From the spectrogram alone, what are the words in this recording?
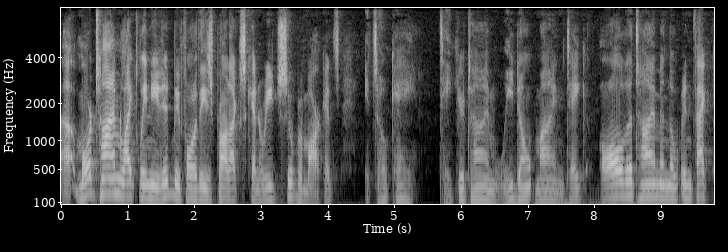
Uh, more time likely needed before these products can reach supermarkets. It's okay. Take your time. We don't mind. Take all the time in the in fact,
